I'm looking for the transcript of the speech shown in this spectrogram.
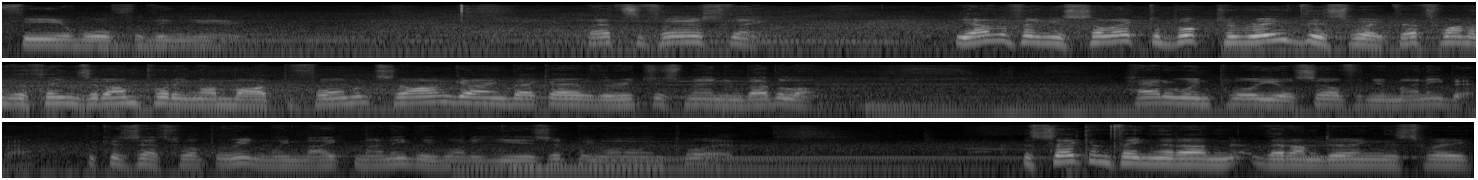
fear wolf within you. That's the first thing. The other thing is select a book to read this week. That's one of the things that I'm putting on my performance. So I'm going back over The Richest Man in Babylon. How to employ yourself and your money better. Because that's what we're in. We make money, we want to use it, we want to employ it. The second thing that I'm that I'm doing this week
